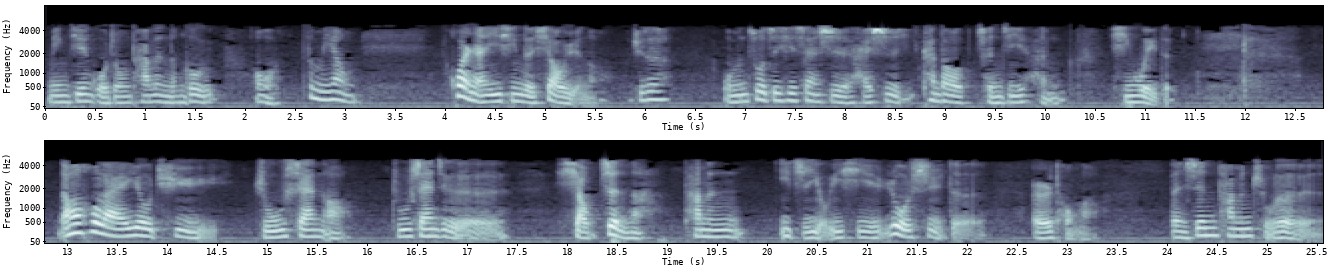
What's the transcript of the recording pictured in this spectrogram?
民间国中，他们能够哦这么样焕然一新的校园呢，我觉得我们做这些善事，还是看到成绩很欣慰的。然后后来又去竹山啊，竹山这个。小镇、啊，他们一直有一些弱势的儿童啊，本身他们除了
